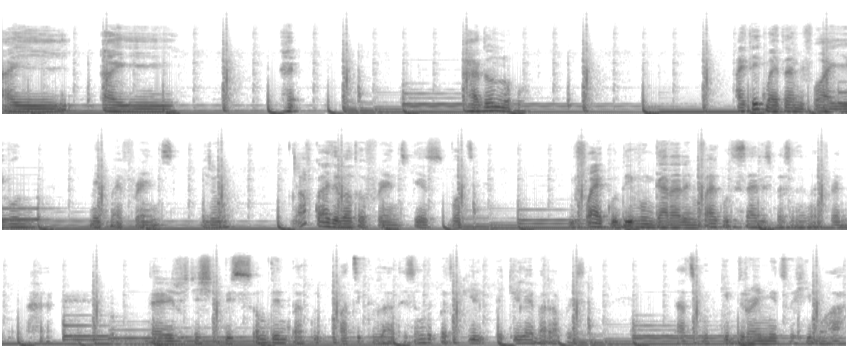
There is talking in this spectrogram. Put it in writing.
I I I don't know. I take my time before I even make my friends. You know, I have quite a lot of friends, yes, but before I could even gather them, before I could decide this person is my friend, there, is, there should be something particular, there's something peculiar, about that person that will keep drawing me to him or her.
